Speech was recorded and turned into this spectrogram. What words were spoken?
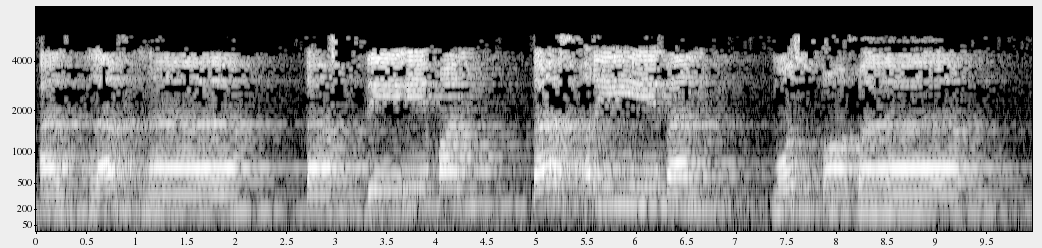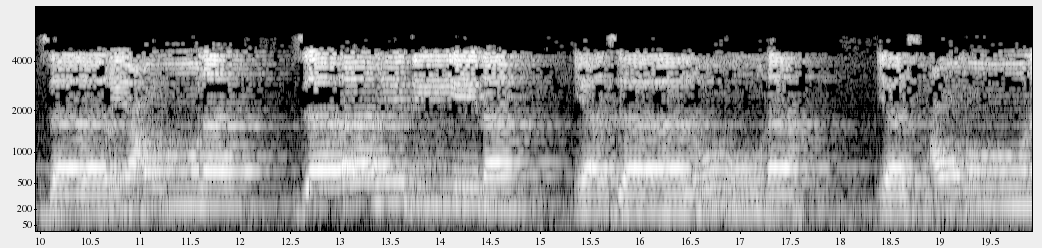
azlafna tasdiqan tasrifan mustafa zari'una zahidina يزالون يزعمون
